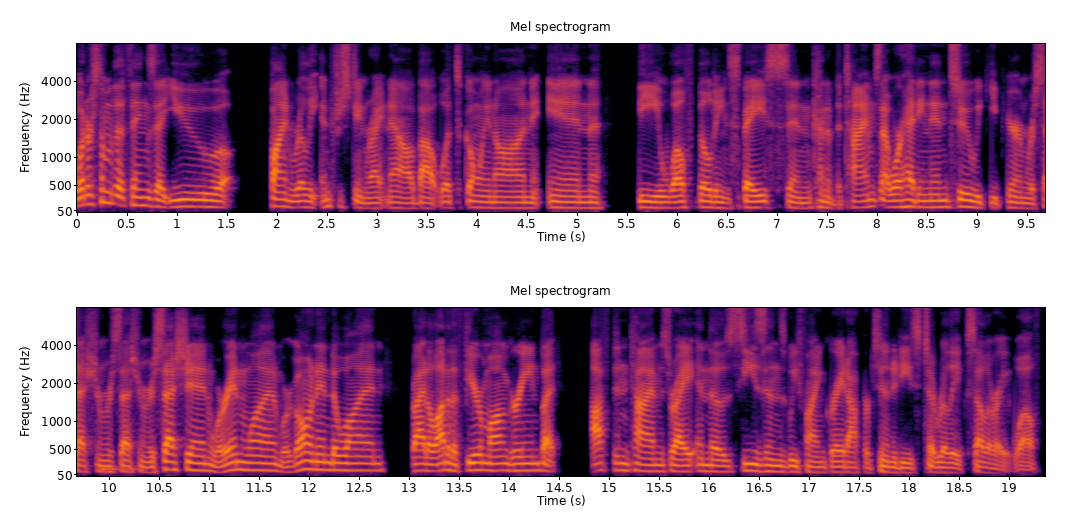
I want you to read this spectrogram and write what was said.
What are some of the things that you find really interesting right now about what's going on in the wealth building space and kind of the times that we're heading into? We keep hearing recession, recession, recession. We're in one, we're going into one, right? A lot of the fear mongering, but oftentimes, right, in those seasons, we find great opportunities to really accelerate wealth.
